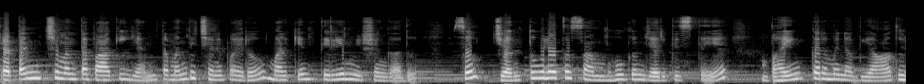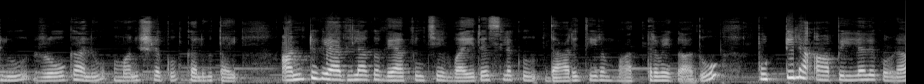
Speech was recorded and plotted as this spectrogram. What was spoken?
ప్రపంచమంతా పాకి ఎంతమంది చనిపోయారో మనకేం తెలియని విషయం కాదు. సో జంతువులతో సంభోగం జరిపిస్తే భయంకరమైన వ్యాధులు రోగాలు మనుషులకు కలుగుతాయి. అంటువ్యాధిలాగా వ్యాపించే వైరస్లకు దారితీయడం మాత్రమే కాదు పుట్టిన ఆ పిల్లలు కూడా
